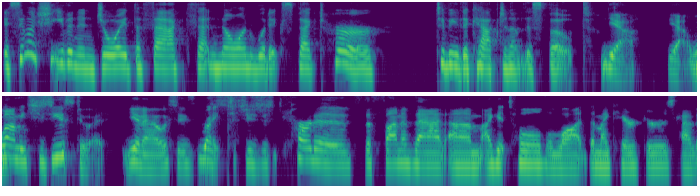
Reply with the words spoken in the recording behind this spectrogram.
it seemed like she even enjoyed the fact that no one would expect her to be the captain of this boat. Yeah. Yeah. Well, I mean, she's used to it. You know, she's right. She's just part of the fun of that. Um, I get told a lot that my characters have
